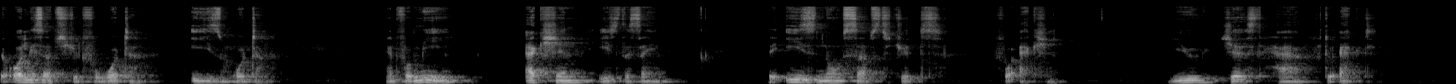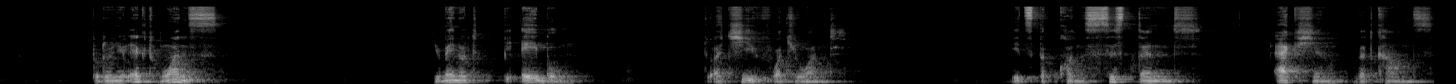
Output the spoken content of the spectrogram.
The only substitute for water is water. And for me, action is the same. There is no substitute for action. You just have to act. But when you act once, you may not be able to achieve what you want. It's the consistent action that counts.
